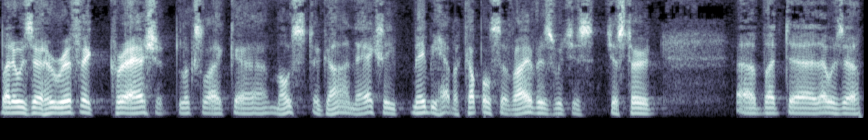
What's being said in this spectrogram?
But it was a horrific crash. It looks like uh, most are gone. They actually maybe have a couple survivors, which is just heard. Uh, but uh, that was a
